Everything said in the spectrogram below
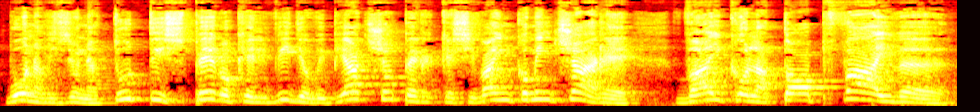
buona visione a tutti, spero che il video vi piaccia perché si va a incominciare, vai con la top 5!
